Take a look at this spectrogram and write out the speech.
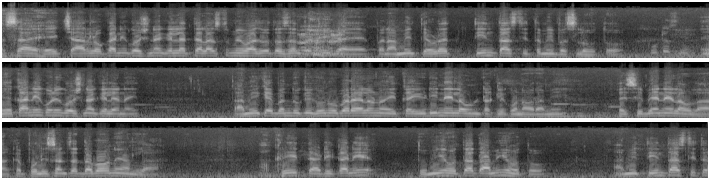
असं आहे चार लोकांनी घोषणा केल्या त्यालाच तुम्ही वाजवत असाल तर ठीक आहे. पण आम्ही तेवढं तीन तास तिथं मी बसलो होतो. नाही. एकाने कोणी घोषणा केल्या नाहीत. आम्ही काही बंदुकी घेऊन उभं राहिलो नाहीत काही ईडी नाही लावून टाकली कोणावर आम्ही. काही सी बी आय नाही लावला काही पोलिसांचा दबाव नाही आणला. आखरी त्या ठिकाणी तुम्ही होतात आम्ही होतो. आम्ही तीन तास तिथं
